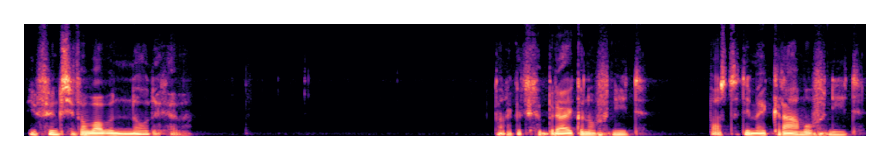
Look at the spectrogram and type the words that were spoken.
in functie van wat we nodig hebben. Kan ik het gebruiken of niet? Past het in mijn kraam of niet?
